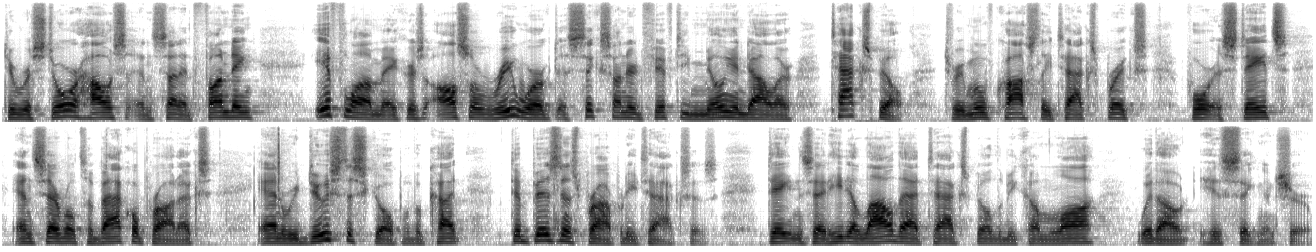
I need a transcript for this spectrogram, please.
to restore House and Senate funding if lawmakers also reworked a $650 million tax bill to remove costly tax breaks for estates and several tobacco products and reduce the scope of a cut to business property taxes. Dayton said he'd allow that tax bill to become law without his signature.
